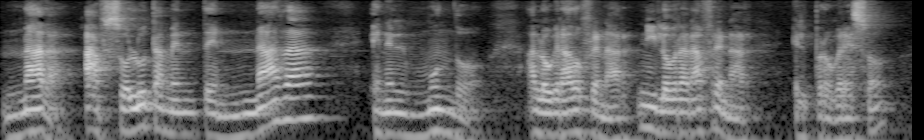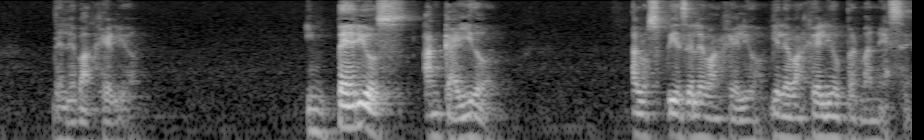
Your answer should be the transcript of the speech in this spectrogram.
Nada, absolutamente nada en el mundo ha logrado frenar ni logrará frenar el progreso del Evangelio. Imperios han caído a los pies del Evangelio y el Evangelio permanece.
